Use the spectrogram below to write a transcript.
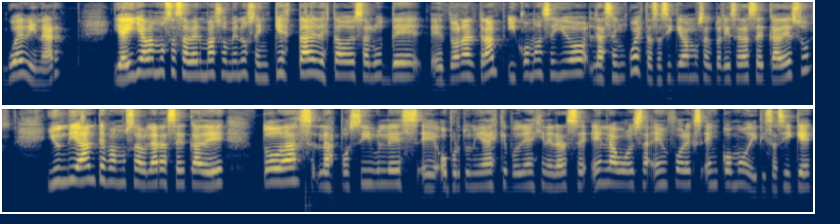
webinar y ahí ya vamos a saber más o menos en qué está el estado de salud de eh, Donald Trump y cómo han seguido las encuestas. Así que vamos a actualizar acerca de eso. Y un día antes vamos a hablar acerca de todas las posibles eh, oportunidades que podrían generarse en la bolsa, en Forex, en commodities. Así que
